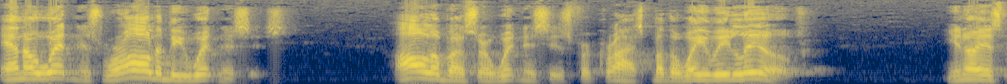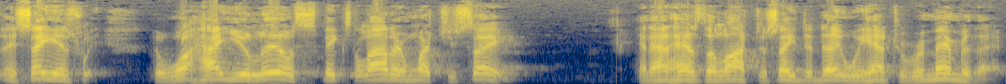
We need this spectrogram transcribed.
and a witness. We're all to be witnesses. All of us are witnesses for Christ by the way we live. You know, as they say it's the, how you live speaks louder than what you say. And that has a lot to say today. We have to remember that.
